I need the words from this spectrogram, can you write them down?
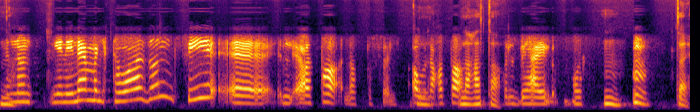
نعم. إنه يعني نعمل توازن في آه، الإعطاء للطفل أو العطاء للطفل بهاي الأمور. طيب.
